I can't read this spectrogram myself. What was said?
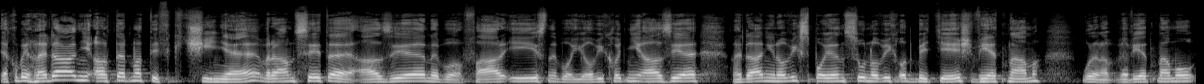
jakoby hledání alternativ k Číně v rámci té Asie nebo Far East nebo jihovýchodní Asie, hledání nových spojenců, nových odbytiš, Větnam, bude ve Větnamu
